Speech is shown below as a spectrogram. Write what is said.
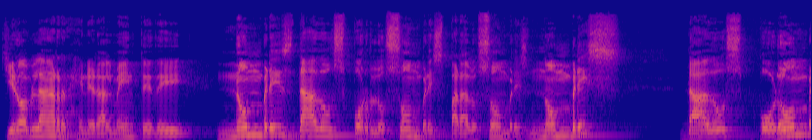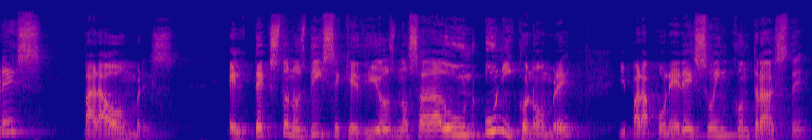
quiero hablar generalmente de nombres dados por los hombres para los hombres, nombres dados por hombres para hombres. El texto nos dice que Dios nos ha dado un único nombre y para poner eso en contraste,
